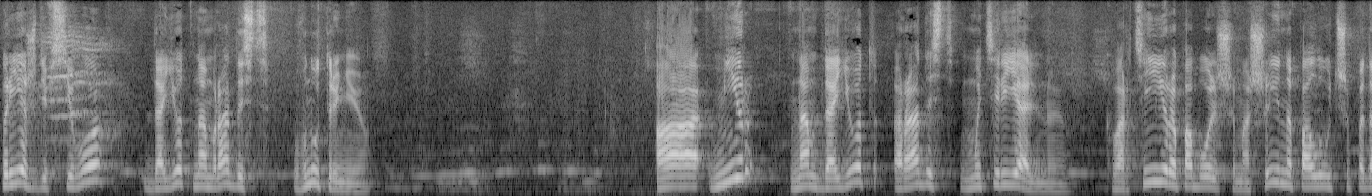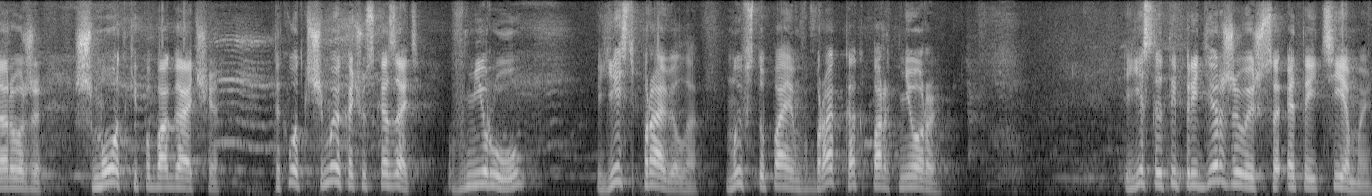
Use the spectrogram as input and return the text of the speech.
прежде всего дает нам радость внутреннюю. А мир нам дает радость материальную. Квартира побольше, машина получше, подороже, шмотки побогаче – так вот, к чему я хочу сказать. В миру есть правило. Мы вступаем в брак как партнеры. И если ты придерживаешься этой темы,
